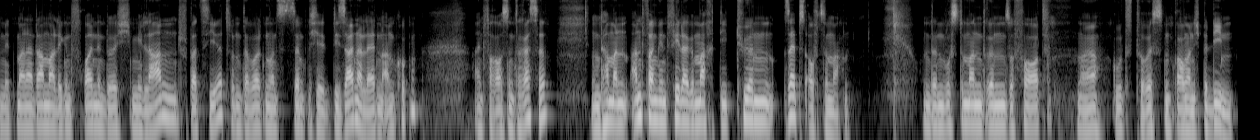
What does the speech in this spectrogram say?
mit meiner damaligen Freundin durch Milan spaziert und da wollten wir uns sämtliche Designerläden angucken, einfach aus Interesse und haben am Anfang den Fehler gemacht, die Türen selbst aufzumachen. Und dann wusste man drin sofort, naja, gut, Touristen brauchen wir nicht bedienen.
